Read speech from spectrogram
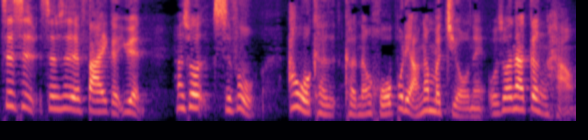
这是这是发一个愿，他说：“师傅啊，我可可能活不了那么久呢。”我说：“那更好，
